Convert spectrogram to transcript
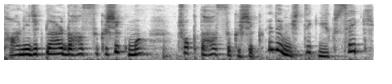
tanecikler daha sıkışık mı? Çok daha sıkışık. Ne demiştik? Yüksek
